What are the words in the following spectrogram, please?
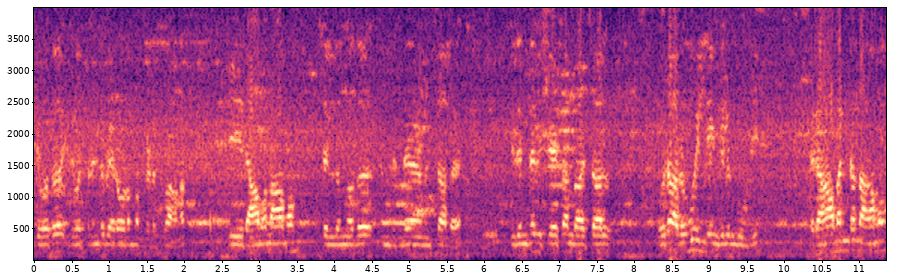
ഇരുപത് ഇരുപത്തിരണ്ട് പേരോളം പങ്കെടുത്തതാണ് ഈ രാമനാമം ചെല്ലുന്നത് എന്തിന്റെയാണെന്ന് വെച്ചാൽ ഇതിന്റെ വിശേഷം എന്താ വെച്ചാൽ ഒരു അറിവും ഇല്ലെങ്കിലും കൂടി രാമന്റെ നാമം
